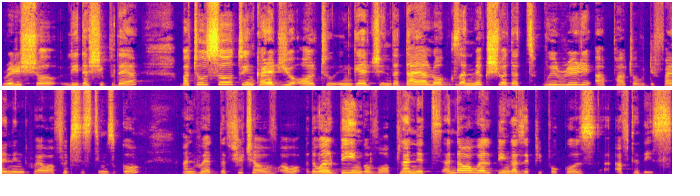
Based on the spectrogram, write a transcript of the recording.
really show leadership there, but also to encourage you all to engage in the dialogues and make sure that we really are part of defining where our food systems go and where the future of our, the well-being of our planet and our well-being as a people goes after this.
